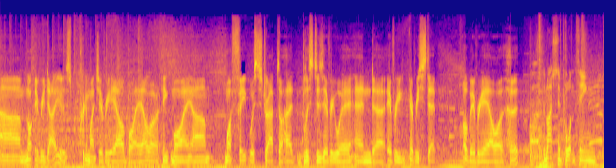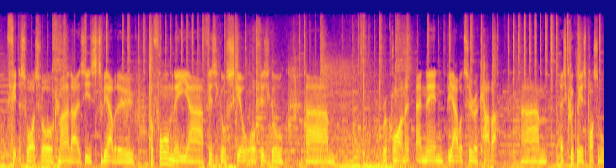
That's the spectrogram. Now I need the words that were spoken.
um, not every day, it was pretty much every hour by hour. I think my, um, my feet were strapped, I had blisters everywhere, and uh, every, every step of every hour hurt. The most important thing, fitness-wise, for commandos is to be able to perform the uh, physical skill or physical um, requirement, and then be able to recover um, as quickly as possible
